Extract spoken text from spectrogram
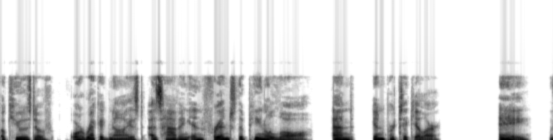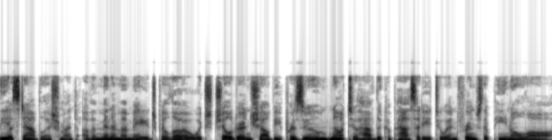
accused of, or recognized as having infringed the penal law, and, in particular, a the establishment of a minimum age below which children shall be presumed not to have the capacity to infringe the penal law.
